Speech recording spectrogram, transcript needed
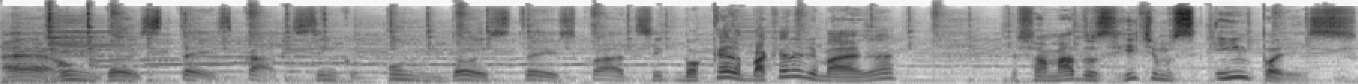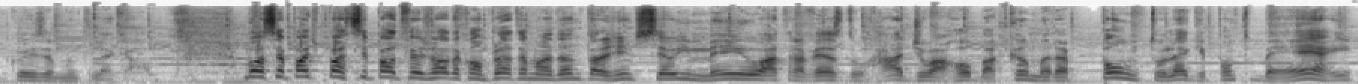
É, um, dois, três, quatro, cinco. Um, dois, três, quatro, cinco. Bacana, bacana demais, né? É chamados ritmos ímpares. Coisa muito legal. Bom, você pode participar do Feijoada Completa mandando pra gente seu e-mail através do rádio.câmara.leg.br.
